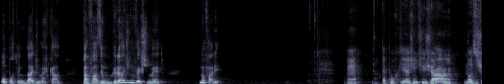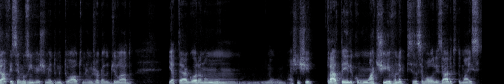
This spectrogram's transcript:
oportunidade de mercado. Para fazer um grande investimento, não faria. É, até porque a gente já. Nós já fizemos um investimento muito alto, né? Um jogador de lado. E até agora não, não, a gente trata ele como um ativo, né? Que precisa ser valorizado e tudo mais.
